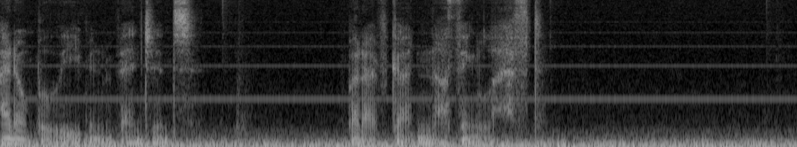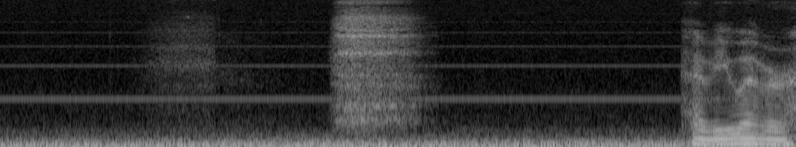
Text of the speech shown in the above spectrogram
I don't believe in vengeance, but I've got nothing left. Have you ever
